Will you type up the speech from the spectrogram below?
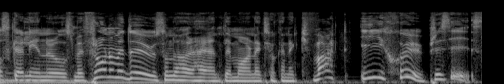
Oskar Lindros med Från och med du som du hör här äntligen morgon. Klockan är kvart i sju precis.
